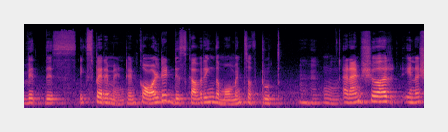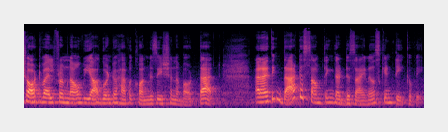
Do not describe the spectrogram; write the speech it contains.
with this experiment and called it discovering the moments of truth. Mm. And I'm sure in a short while from now, we are going to have a conversation about that. And I think that is something that designers can take away.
